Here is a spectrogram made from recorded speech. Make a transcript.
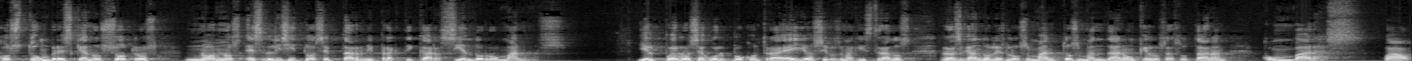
costumbres que a nosotros no nos es lícito aceptar ni practicar siendo romanos. Y el pueblo se agolpó contra ellos y los magistrados, rasgándoles los mantos, mandaron que los azotaran con varas. ¡Wow!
